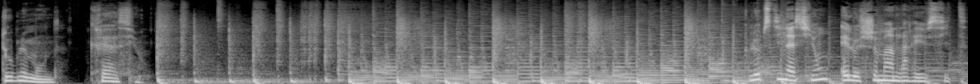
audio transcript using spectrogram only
Double Monde, création. L'obstination est le chemin de la réussite.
